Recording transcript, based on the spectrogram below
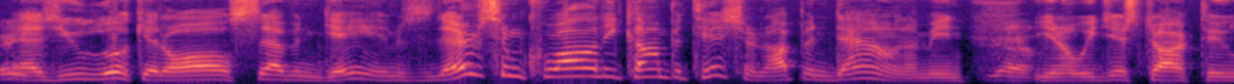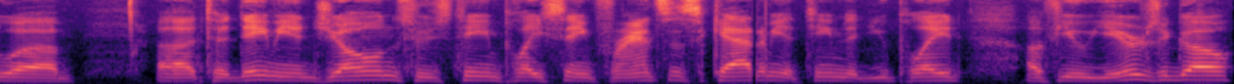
as you look at all seven games, there's some quality competition up and down. I mean, yeah. you know, we just talked to uh, to Damian Jones, whose team plays St. Francis Academy, a team that you played a few years ago.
